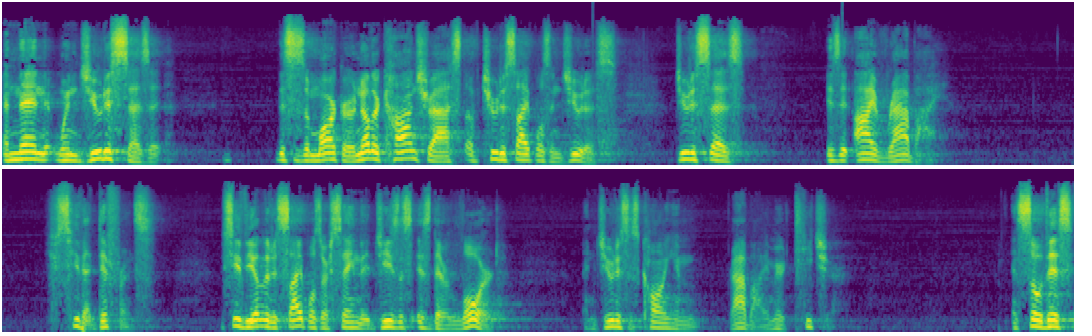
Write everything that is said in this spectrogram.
And then when Judas says it, This is a marker, another contrast of true disciples and Judas. Judas says, Is it I, Rabbi? You see that difference. You see, the other disciples are saying that Jesus is their Lord, and Judas is calling him Rabbi, a mere teacher. And so this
